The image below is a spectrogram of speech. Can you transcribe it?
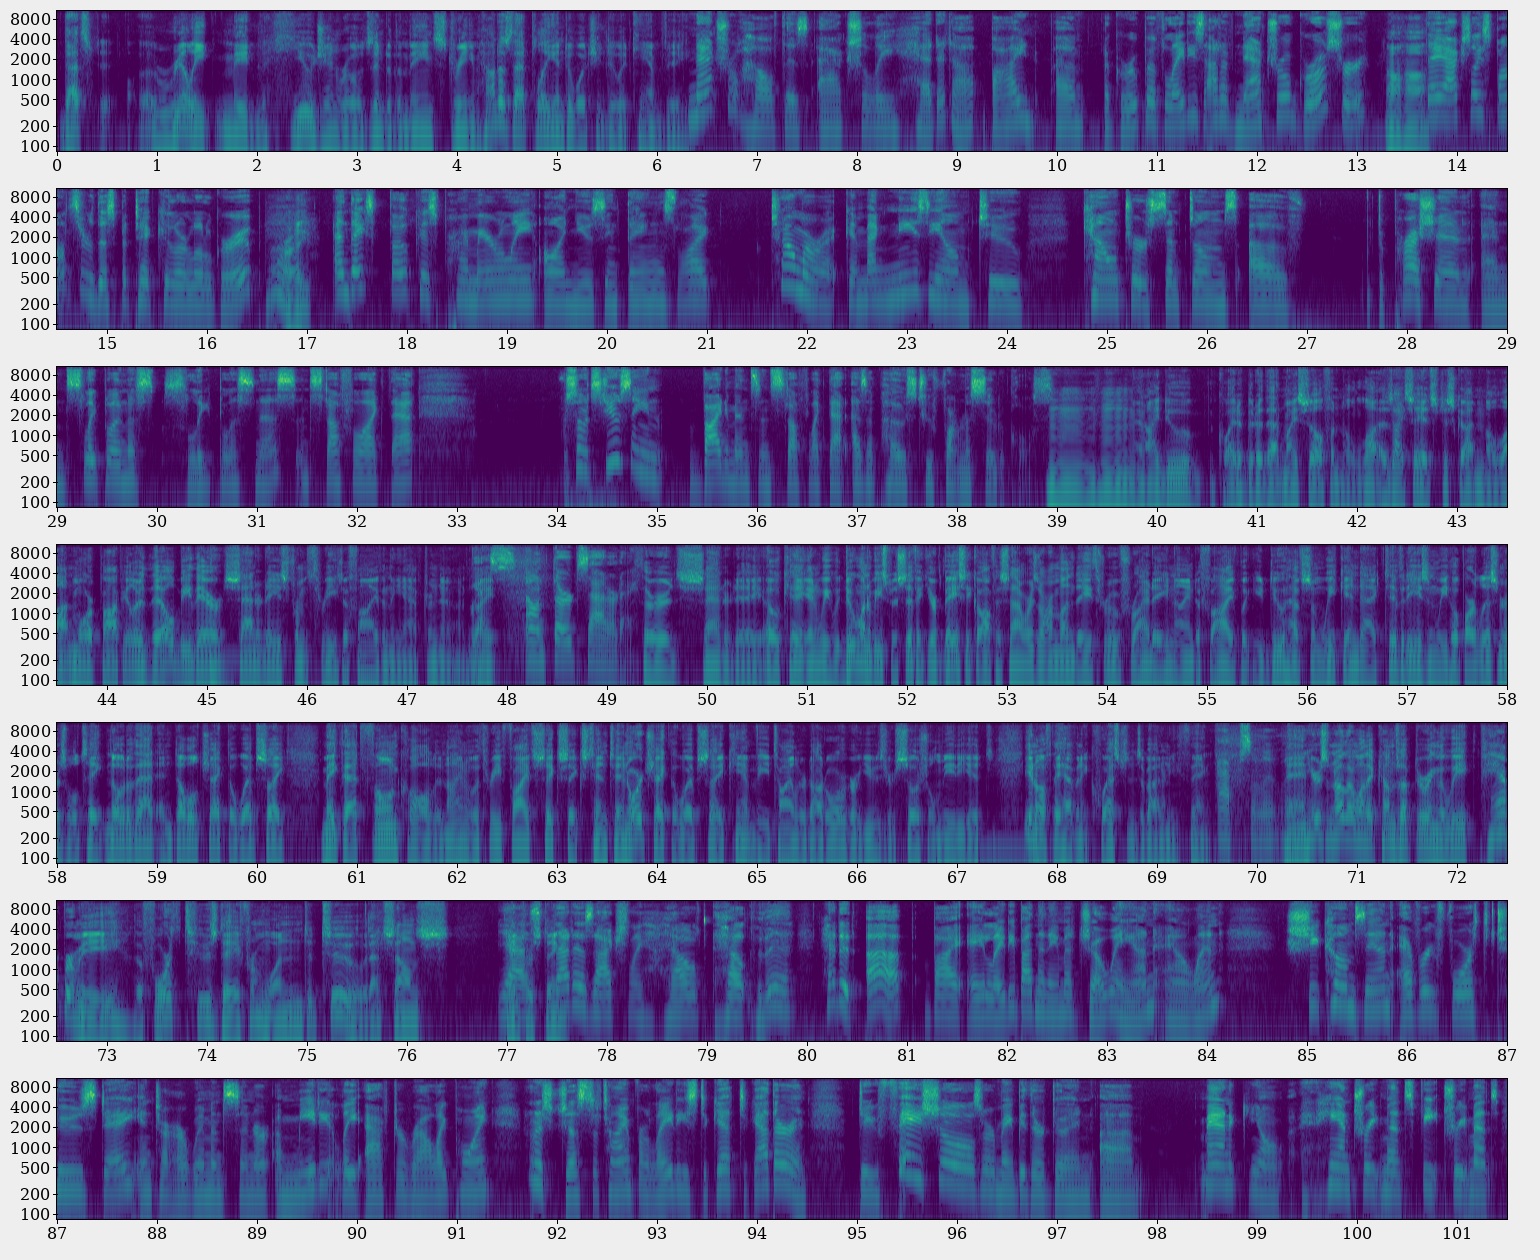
that's uh, really made huge inroads into the mainstream. How does that play into what you do at Camp V? Natural Health is actually headed up by um, a group of ladies out of Natural Grocer. Uh huh. They actually sponsor this particular little group, All right. and they focus primarily on using things like turmeric and magnesium to counter symptoms of depression and sleeplessness sleeplessness and stuff like that. So it's using vitamins and stuff like that as opposed to pharmaceuticals hmm And I do quite a bit of that myself. And a lot, as I say, it's just gotten a lot more popular. They'll be there Saturdays from three to five in the afternoon, right? yes on third saturday Third Saturday. Okay, and we do want to be specific. Your basic office hours are Monday through Friday, 9 to 5, but you do have some weekend activities, and we hope our listeners will take note of that and double check the website. Make that phone call to 903 566 1010 or check the website, campvtyler.org, or use your social media, you know, if they have any questions about anything. absolutely And here's another one that comes up during the week Pamper Me, the fourth Tuesday from 1 to 2. That sounds Yes, Interesting. that is actually held, held bleh, headed up by a lady by the name of Joanne Allen. She comes in every fourth Tuesday into our Women's Center immediately after Rally Point, and it's just a time for ladies to get together and do facials, or maybe they're doing um, manic, you know, hand treatments, feet treatments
